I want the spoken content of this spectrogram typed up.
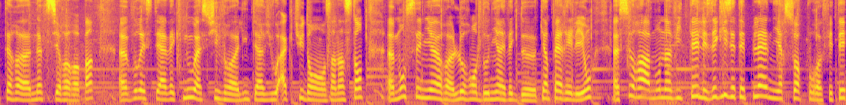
7h09 sur Europe 1. Euh, Vous restez avec nous à suivre l'interview Actu dans un instant. Euh, Monseigneur Laurent Donien, évêque de Quimper et Léon, euh, sera mon invité. Les églises étaient pleines hier soir pour euh, fêter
